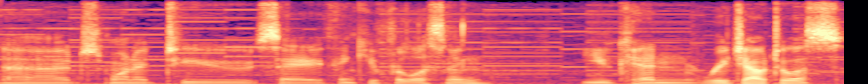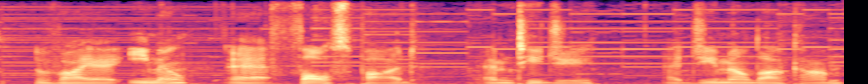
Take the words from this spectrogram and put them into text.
uh, just wanted to say thank you for listening. You can reach out to us via email at falsepodmtg at gmail.com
